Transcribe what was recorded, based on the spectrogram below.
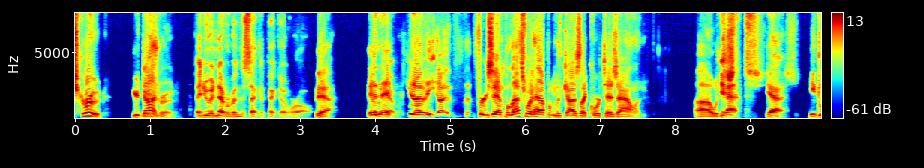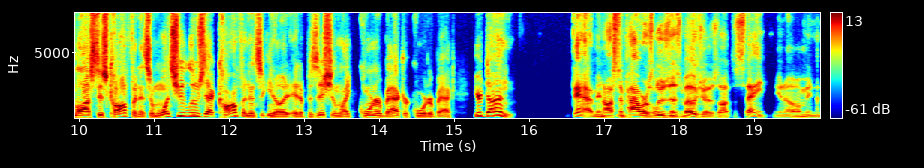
screwed. You're done. You're screwed. And you had never been the second pick overall. Yeah. And, and you know, uh, for example, that's what happened with guys like Cortez Allen. Uh, with Yes, yes. he'd lost his confidence, and once you lose that confidence, you know, at, at a position like cornerback or quarterback, you're done. Yeah, I mean Austin Powers losing his mojo is not the same, you know. I mean,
